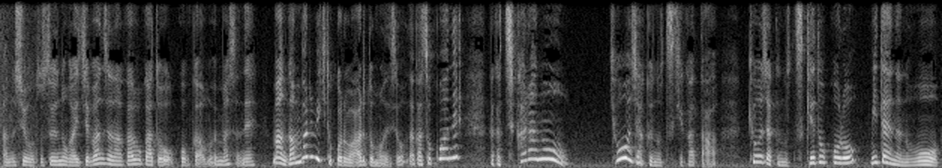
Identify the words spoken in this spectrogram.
あの仕事するのが一番じゃなかろうかと今回思いましたね。まあ頑張るべきところはあると思うんですよ。だからそこはね、なんか力の強弱のつけ方、強弱のつけどころみたいなのを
